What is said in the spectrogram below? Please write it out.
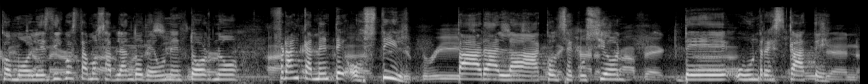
Como les digo, estamos hablando de un entorno francamente hostil para la consecución de un rescate.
